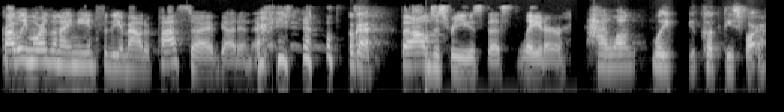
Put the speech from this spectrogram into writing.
Probably more than I need for the amount of pasta I've got in there right now. Okay. But I'll just reuse this later. How long will you cook these for?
